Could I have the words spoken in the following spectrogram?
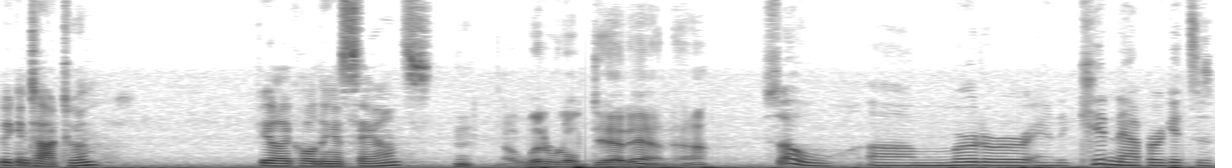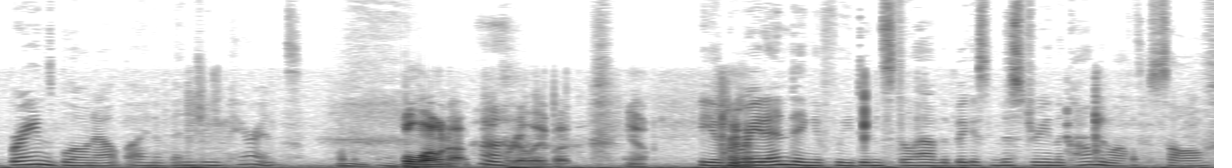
We can talk to him. Feel like holding a seance? Hmm, a literal dead end, huh? So, a murderer and a kidnapper gets his brains blown out by an avenging parent. Blown up, Huh. really, but, yeah. Be a great ending if we didn't still have the biggest mystery in the Commonwealth to solve.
